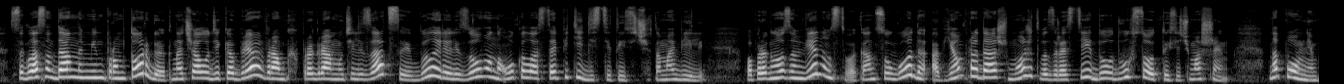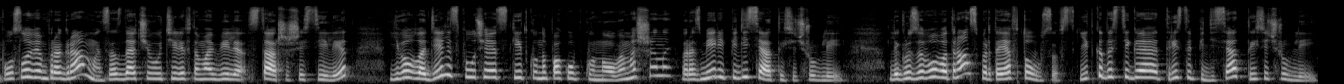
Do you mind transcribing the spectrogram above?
Согласно данным Минпромторга, к началу декабря в рамках программы утилизации было реализовано около 150 тысяч автомобилей. По прогнозам ведомства, к концу года объем продаж может возрасти до 200 тысяч машин. Напомним, по условиям программы за сдачу в утиль автомобиля старше 6 лет его владелец получает скидку на покупку новой машины в размере 50 тысяч рублей. Для грузового транспорта и автобусов скидка достигает 350 тысяч рублей.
